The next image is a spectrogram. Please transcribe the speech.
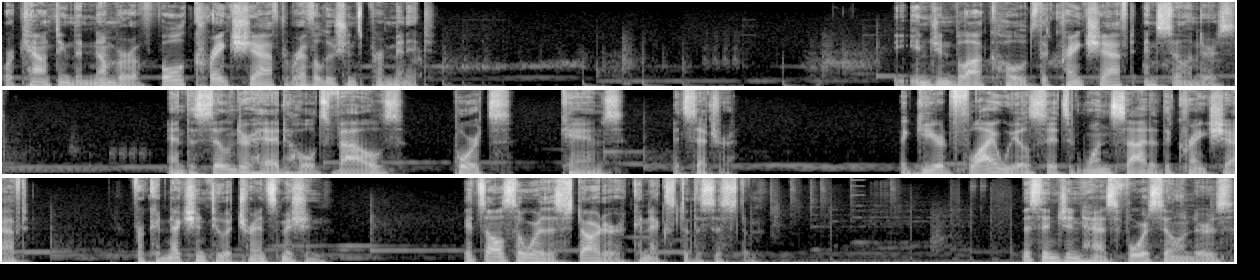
We're counting the number of full crankshaft revolutions per minute. The engine block holds the crankshaft and cylinders. And the cylinder head holds valves, ports, cams, etc. A geared flywheel sits at one side of the crankshaft for connection to a transmission. It's also where the starter connects to the system. This engine has four cylinders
